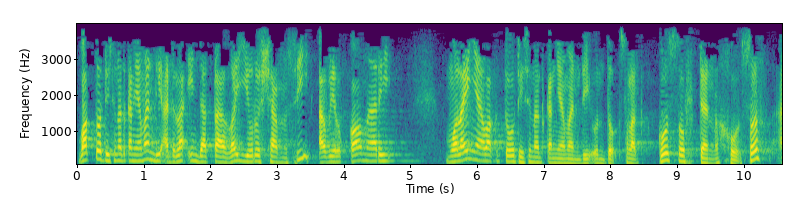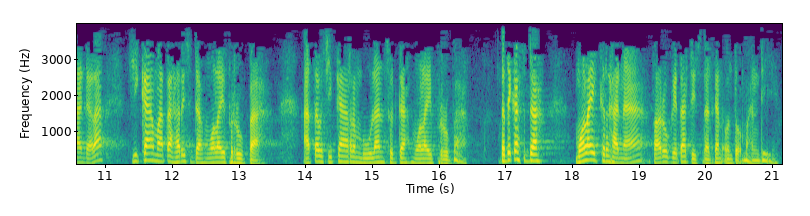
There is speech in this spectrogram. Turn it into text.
Waktu disunatkannya mandi adalah inda taghayyuru syamsi awil qamari. Mulainya waktu disunatkannya mandi untuk salat kusuf dan khusuf adalah jika matahari sudah mulai berubah atau jika rembulan sudah mulai berubah. Ketika sudah mulai gerhana baru kita disunatkan untuk mandi.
